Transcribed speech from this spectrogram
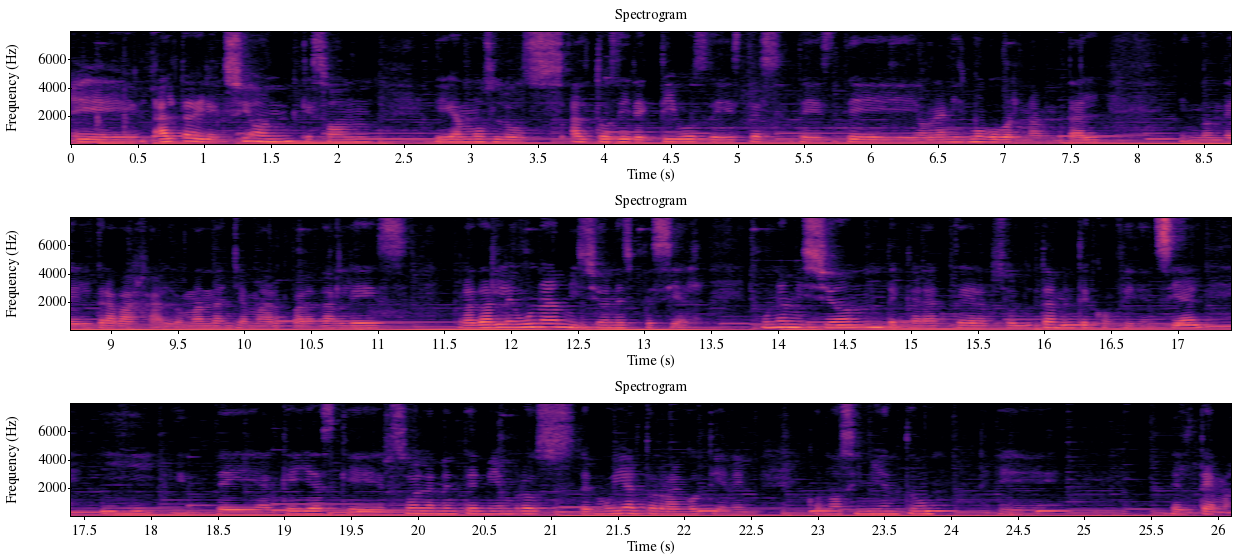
eh, alta dirección, que son digamos, los altos directivos de este, de este organismo gubernamental en donde él trabaja, lo mandan llamar para, darles, para darle una misión especial, una misión de carácter absolutamente confidencial y de que solamente miembros de muy alto rango tienen conocimiento eh, del tema.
